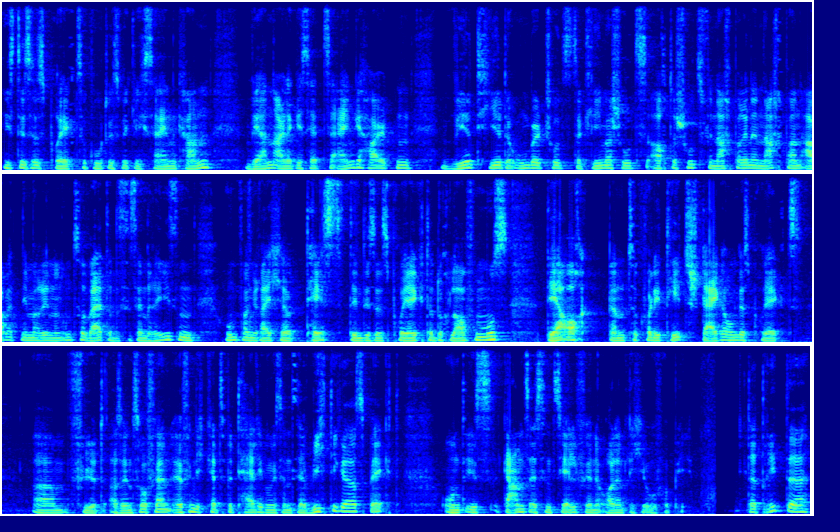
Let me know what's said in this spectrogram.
ist dieses Projekt so gut es wirklich sein kann, werden alle Gesetze eingehalten, wird hier der Umweltschutz, der Klimaschutz, auch der Schutz für Nachbarinnen, Nachbarn, Arbeitnehmerinnen und so weiter. Das ist ein riesen umfangreicher Test, den dieses Projekt da durchlaufen muss, der auch dann zur Qualitätssteigerung des Projekts ähm, führt. Also insofern Öffentlichkeitsbeteiligung ist ein sehr wichtiger Aspekt und ist ganz essentiell für eine ordentliche UVP. Der dritte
